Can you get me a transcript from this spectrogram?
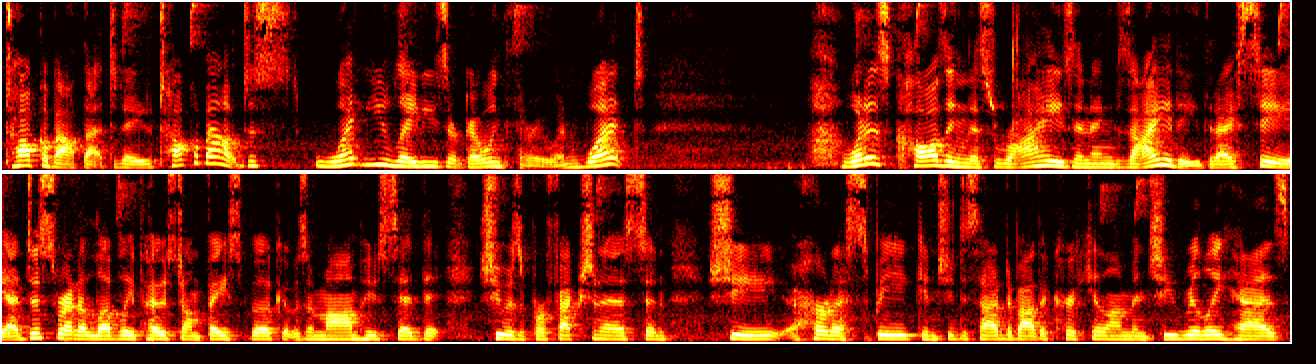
talk about that today, to talk about just what you ladies are going through and what what is causing this rise in anxiety that I see? I just read a lovely post on Facebook. It was a mom who said that she was a perfectionist and she heard us speak and she decided to buy the curriculum and she really has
